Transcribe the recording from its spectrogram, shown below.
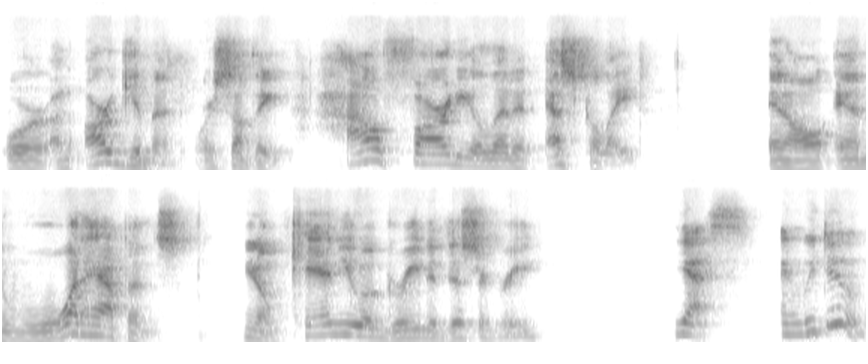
or an argument or something? How far do you let it escalate and all? And what happens? You know, can you agree to disagree? Yes, and we do.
